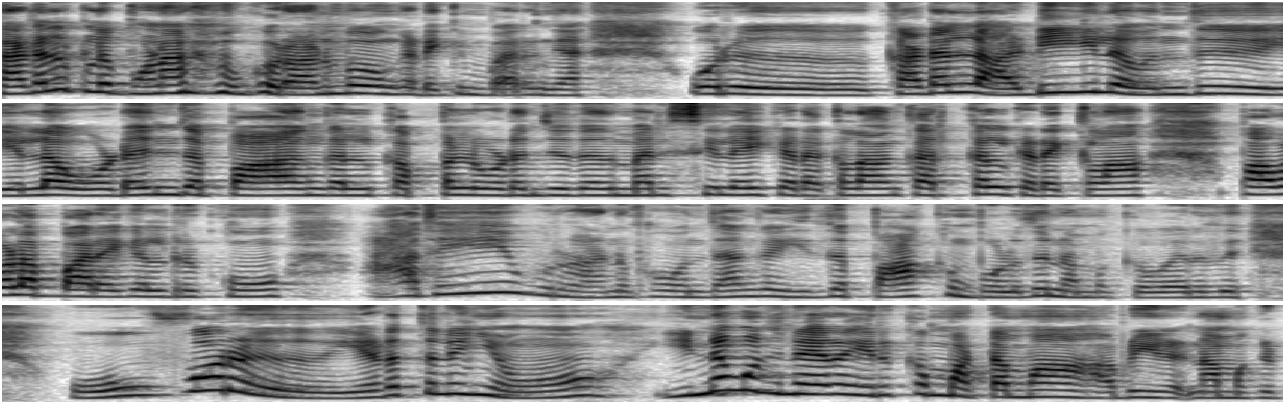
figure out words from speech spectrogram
கடலுக்குள்ளே போனால் நமக்கு ஒரு அனுபவம் கிடைக்கும் பாருங்கள் ஒரு கடல் அடியில் வந்து எல்லாம் உடைஞ்ச பாங்கள் கப்பல் உடைஞ்சது அது மாதிரி சிலை கிடக்கலாம் கற்கள் கிடைக்கலாம் பவளப்பாறைகள் இருக்கும். அதே ஒரு அனுபவம் தாங்க இதை பார்க்கும் பொழுது நமக்கு வருது. ஒவ்வொரு இடத்துலையும் இன்னும் கொஞ்சம் நேரம் இருக்க மாட்டோமா அப்படின்னு நமக்கு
